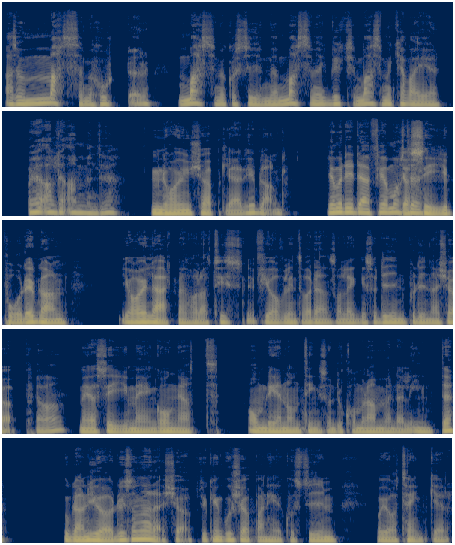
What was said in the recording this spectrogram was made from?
alltså massor med skjortor, massor med kostymer, massor med byxor, massor med kavajer och jag aldrig använder det? Men du har ju en köpglädje ibland. Ja, men det är därför jag måste... Jag ser ju på det ibland. Jag har ju lärt mig att hålla tyst nu, för jag vill inte vara den som lägger sordin på dina köp. Ja, Men jag ser ju med en gång att om det är någonting som du kommer använda eller inte. Ibland gör du sådana där köp. Du kan gå och köpa en hel kostym och jag tänker,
